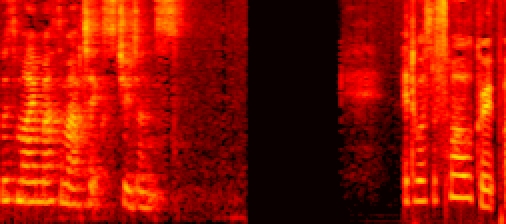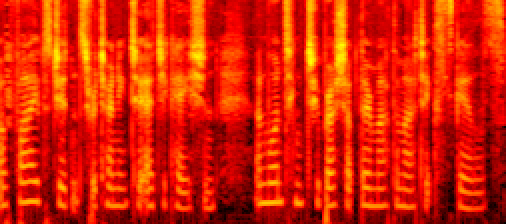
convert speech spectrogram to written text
with my mathematics students. It was a small group of five students returning to education and wanting to brush up their mathematics skills.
